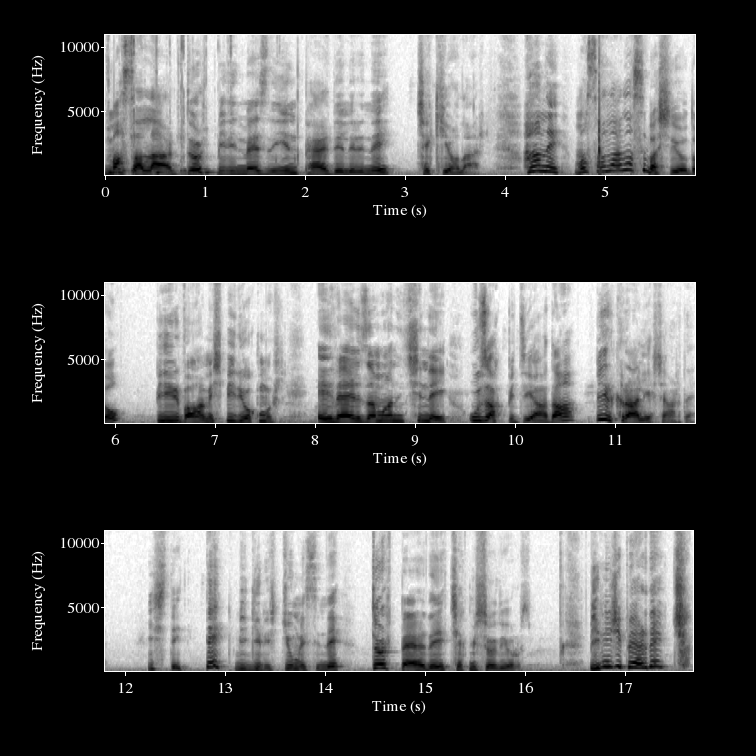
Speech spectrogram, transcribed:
Masallar dört bilinmezliğin perdelerini çekiyorlar. Hani masallar nasıl başlıyordu? Bir varmış bir yokmuş. Evvel zaman içinde uzak bir diyarda bir kral yaşardı. İşte tek bir giriş cümlesinde dört perdeyi çekmiş oluyoruz. Birinci perde çık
